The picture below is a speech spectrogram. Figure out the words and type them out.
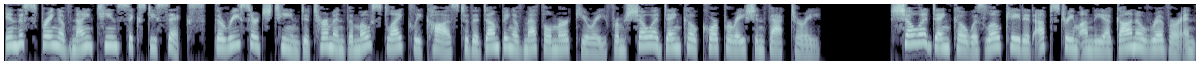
In the spring of 1966, the research team determined the most likely cause to the dumping of methyl mercury from Showa Denko Corporation factory. Showa Denko was located upstream on the Agano River and,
